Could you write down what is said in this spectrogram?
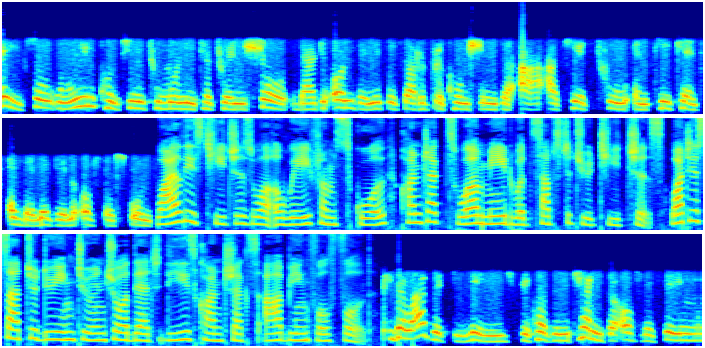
safe. So we will continue to monitor to ensure that all the necessary precautions are adhered to and taken at the level of the school. While these teachers were away from school, contracts were made with substitute teachers. What is SADTU doing to ensure that these contracts are being fulfilled? There was a delay because in terms of the same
